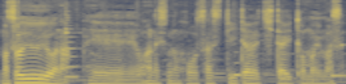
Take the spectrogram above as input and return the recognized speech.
まあ、そういうような、えー、お話の方をさせていただきたいと思います。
